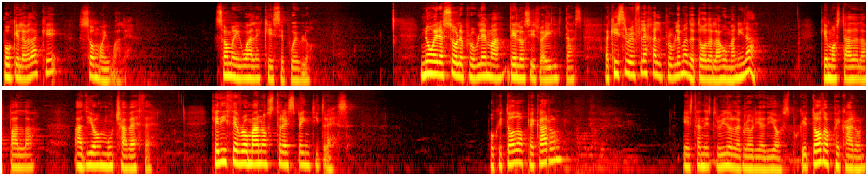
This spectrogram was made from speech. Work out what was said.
porque la verdad que somos iguales somos iguales que ese pueblo. No era solo el problema de los israelitas, aquí se refleja el problema de toda la humanidad, que hemos dado la espalda a Dios muchas veces. ¿Qué dice Romanos 3:23? Porque todos pecaron y están destruidos la gloria de Dios, porque todos pecaron.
